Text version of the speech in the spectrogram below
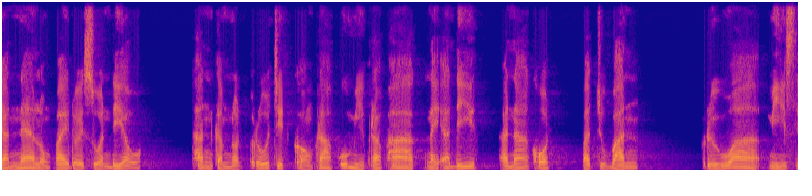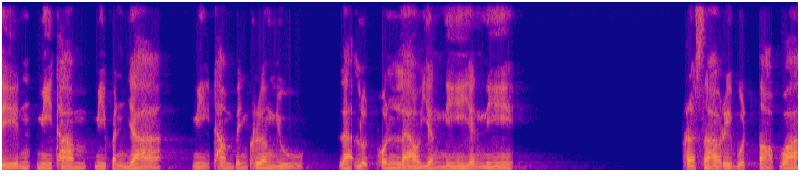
ยันแน่ลงไปโดยส่วนเดียว ท่านกำหนดรู้จิตของพระผู้มีพระภาคในอดีต อนาคต ปัจจุบัน หรือว่ามีศีล มีธรรม มีปัญญา มีธรรมเป็นเครื่องอยู่ และหลุดพ้นแล้วอย่างนี้อย่างนี้ พระสารีบุตรตอบว่า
